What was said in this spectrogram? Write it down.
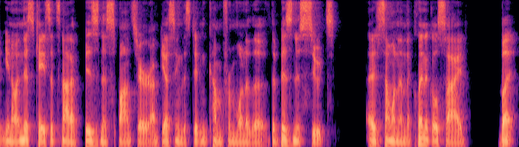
you know in this case it's not a business sponsor. I'm guessing this didn't come from one of the the business suits as someone on the clinical side but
